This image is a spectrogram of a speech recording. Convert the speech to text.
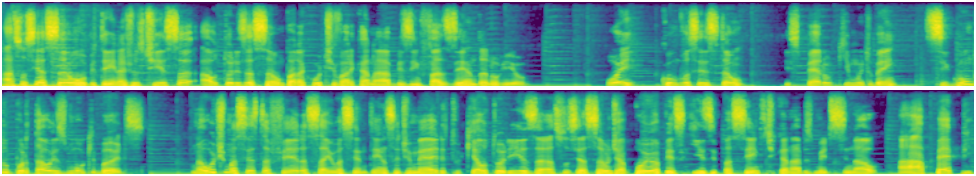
A associação obtém na justiça autorização para cultivar cannabis em fazenda no Rio. Oi, como vocês estão? Espero que muito bem. Segundo o portal Smoke Birds, na última sexta-feira saiu a sentença de mérito que autoriza a Associação de Apoio à Pesquisa e Pacientes de Cannabis Medicinal, a APEP,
